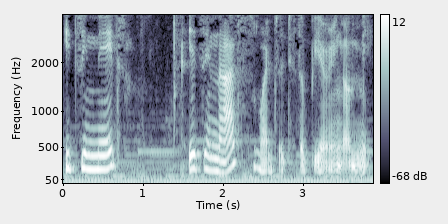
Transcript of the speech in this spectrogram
It's innate. It's in us. Words are disappearing on me.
